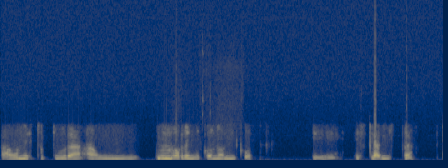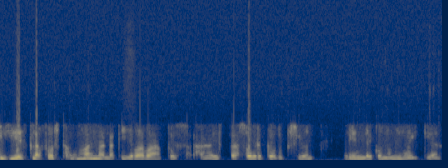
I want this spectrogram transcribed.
a una estructura, a un, un orden económico eh, esclavista y es la fuerza humana la que llevaba pues a esta sobreproducción en la economía haitiana.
